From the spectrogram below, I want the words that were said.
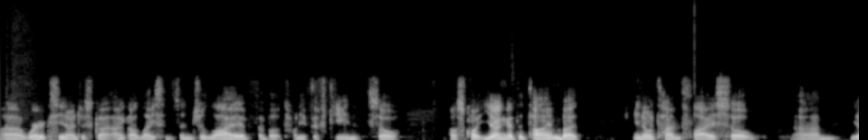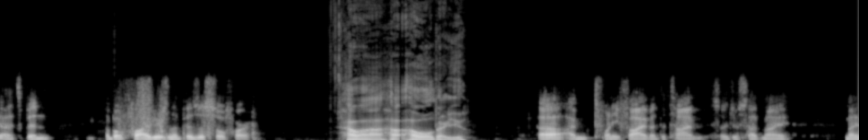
uh, works. You know, I just got I got licensed in July of about 2015, so I was quite young at the time, but you know, time flies. So um, yeah, it's been about five years in the business so far. How uh, how, how old are you? Uh, I'm 25 at the time, so I just had my my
